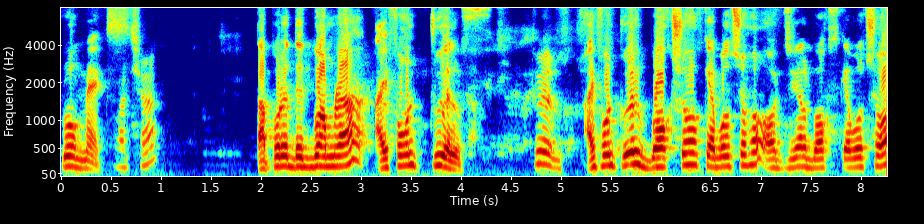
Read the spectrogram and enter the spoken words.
প্রো ম্যাক্স আচ্ছা। তারপরে দেখব আমরা iPhone twelve iPhone twelve box সহ কেবল সহ অরিজিনাল বক্স কেবল সহ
